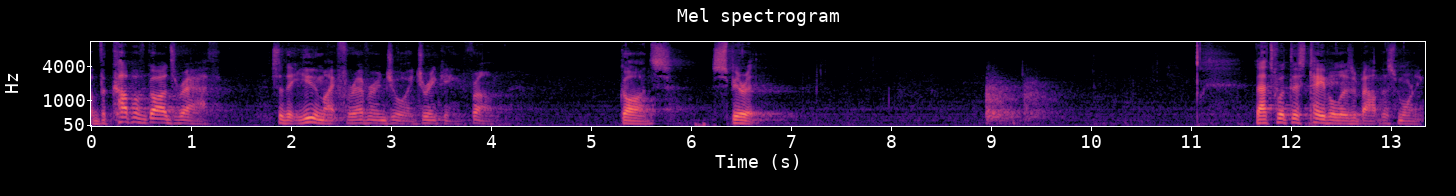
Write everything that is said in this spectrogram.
of the cup of God's wrath so that you might forever enjoy drinking from God's Spirit. That's what this table is about this morning.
